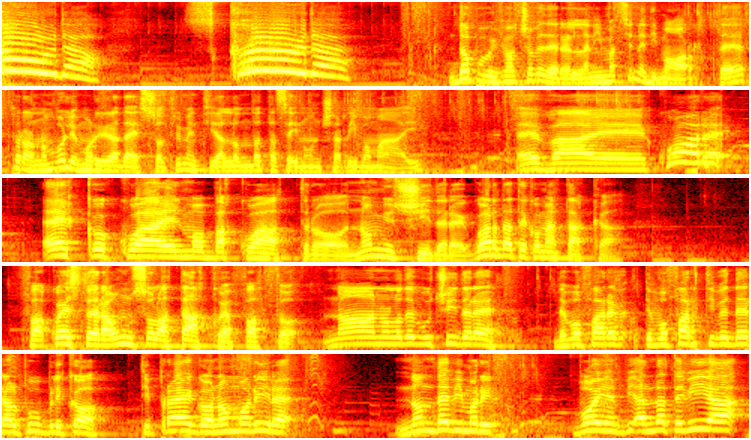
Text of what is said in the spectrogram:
Scuda! Scuda! Dopo vi faccio vedere l'animazione di morte, però non voglio morire adesso, altrimenti all'ondata 6 non ci arrivo mai. E vai, cuore! Ecco qua il mob a 4, non mi uccidere, guardate come attacca. Fa, questo era un solo attacco e ha fatto... No, non lo devo uccidere, devo, fare, devo farti vedere al pubblico. Ti prego, non morire. Non devi morire. Voi andate via.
